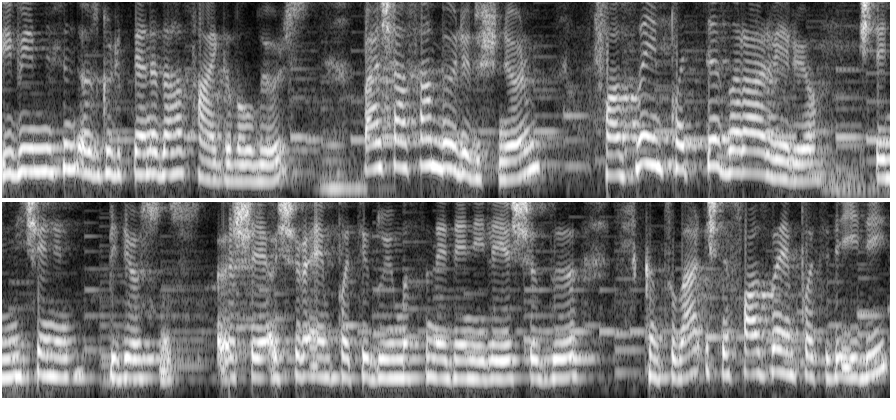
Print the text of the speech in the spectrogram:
Birbirimizin özgürlüklerine daha saygılı oluyoruz. Ben şahsen böyle düşünüyorum. Fazla empati de zarar veriyor. İşte Nietzsche'nin biliyorsunuz şeye aşırı empati duyması nedeniyle yaşadığı sıkıntılar. İşte fazla empati de iyi değil.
